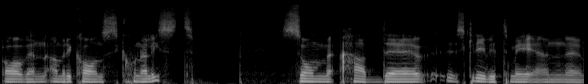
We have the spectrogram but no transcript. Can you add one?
av en amerikansk journalist som hade skrivit med en... eh,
